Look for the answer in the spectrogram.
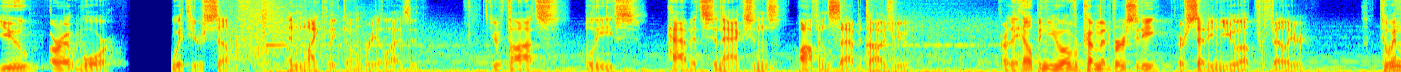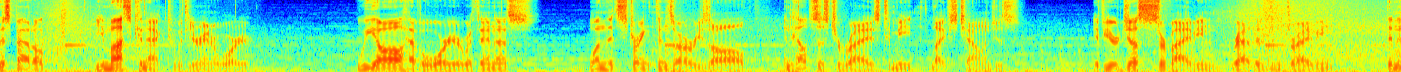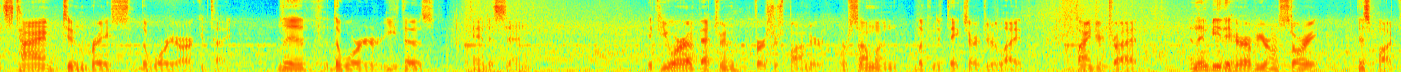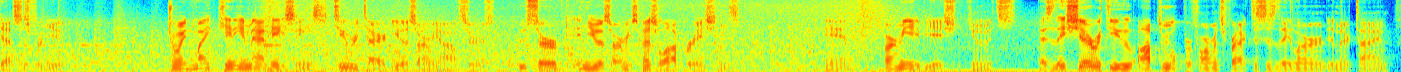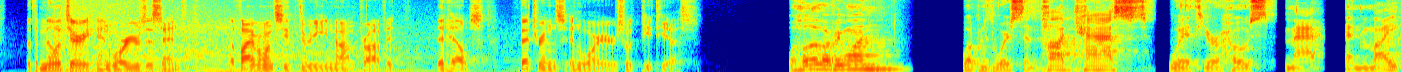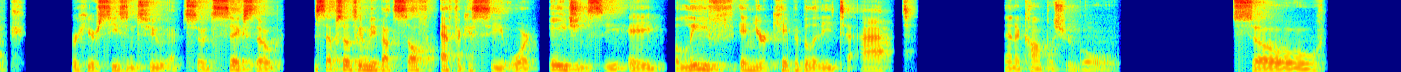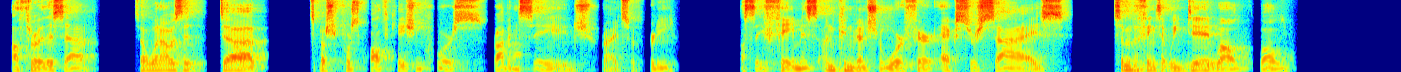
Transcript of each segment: You are at war with yourself and likely don't realize it. Your thoughts, beliefs, habits, and actions often sabotage you. Are they helping you overcome adversity or setting you up for failure? To win this battle, you must connect with your inner warrior. We all have a warrior within us, one that strengthens our resolve and helps us to rise to meet life's challenges. If you're just surviving rather than thriving, then it's time to embrace the warrior archetype, live the warrior ethos, and ascend. If you are a veteran, first responder, or someone looking to take charge of your life, find your tribe, and then be the hero of your own story, this podcast is for you. Join Mike Kinney and Matt Hastings, two retired U.S. Army officers who served in U.S. Army Special Operations and Army Aviation units, as they share with you optimal performance practices they learned in their time with the military and Warriors Ascent, a 501c3 nonprofit that helps veterans and warriors with PTS. Well, hello, everyone. Welcome to the Warriors Ascent podcast with your hosts, Matt and Mike. We're here, season two, episode six. Though this episode is going to be about self efficacy or agency, a belief in your capability to act and accomplish your goal. So I'll throw this out. So when I was at uh, Special Force Qualification course, Robin Sage, right? So pretty, I'll say famous unconventional warfare exercise. Some of the things that we did while while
